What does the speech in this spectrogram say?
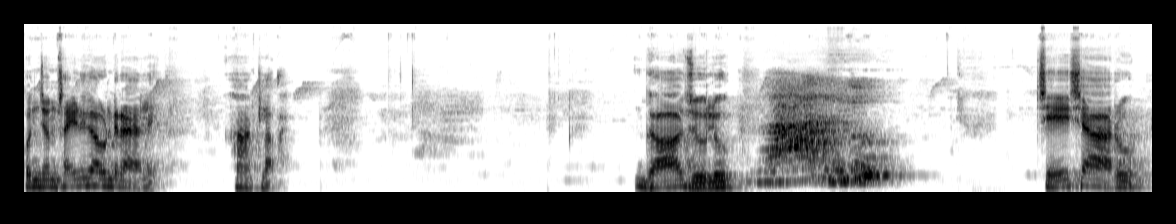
కొంచెం సైడ్గా ఉండి రాయాలి. అట్లా. గాజులు. చేశారు.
